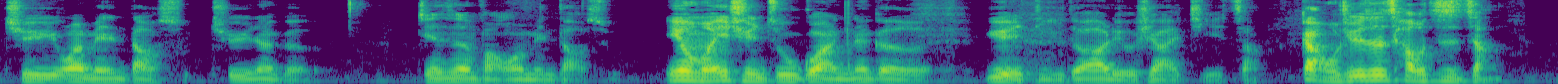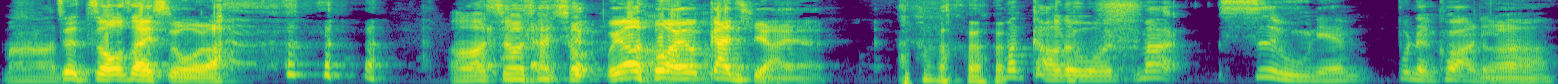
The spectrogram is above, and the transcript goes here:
去外面倒数，去那个健身房外面倒数，因为我们一群主管那个月底都要留下来结账。干，我觉得这超智障，妈的，这之后再说了，啊，之后再说，不要突然又干起来了，妈搞得我妈四五年不能跨年。啊。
